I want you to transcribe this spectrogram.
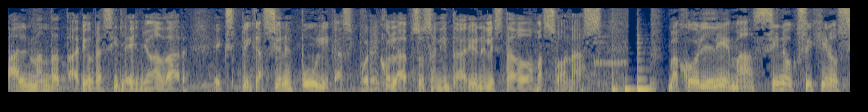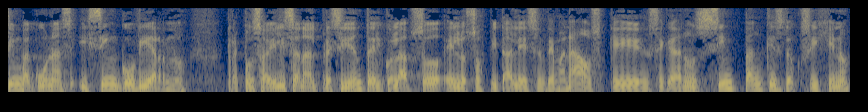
al mandatario brasileño a dar explicaciones públicas por el colapso sanitario en el estado de Amazonas. Bajo el lema Sin oxígeno, sin vacunas y sin gobierno, responsabilizan al presidente del colapso en los hospitales de Manaus, que se quedaron sin tanques de oxígeno,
